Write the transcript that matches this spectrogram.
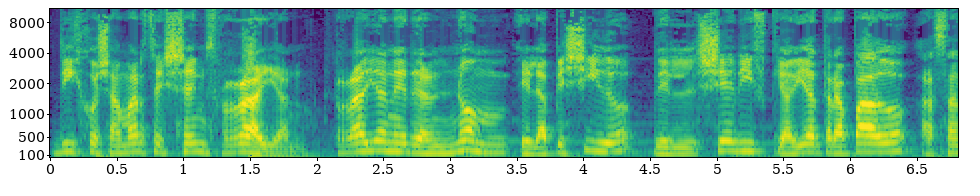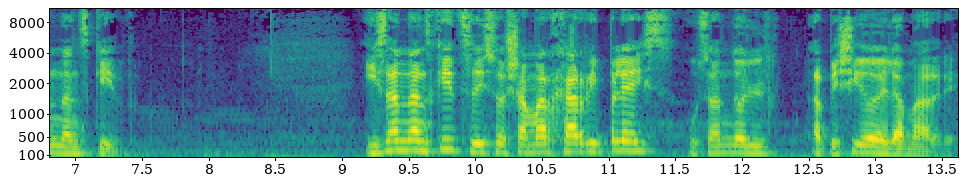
dijo llamarse James Ryan. Ryan era el nom el apellido del sheriff que había atrapado a Sundance Kid. Y Sundance Kid se hizo llamar Harry Place usando el apellido de la madre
